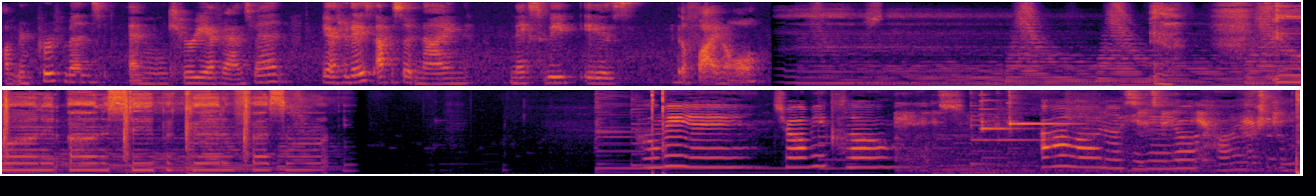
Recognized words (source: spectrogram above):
um, improvements and career advancement. Yeah, today's episode 9. Next week is the final. wanted honesty, but couldn't find someone. You Pull me in, draw me close. I wanna hear your heartbeat.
